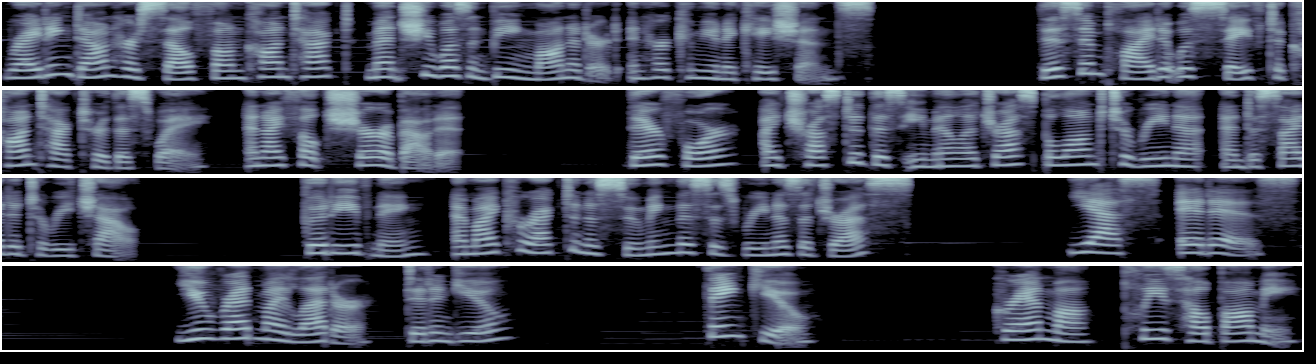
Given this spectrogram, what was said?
Writing down her cell phone contact meant she wasn't being monitored in her communications. This implied it was safe to contact her this way, and I felt sure about it. Therefore, I trusted this email address belonged to Rina and decided to reach out. Good evening, am I correct in assuming this is Rina's address? Yes, it is. You read my letter, didn't you? Thank you. Grandma, please help Ami.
